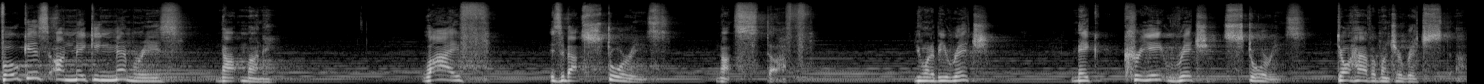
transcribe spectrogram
focus on making memories, not money. Life is about stories, not stuff. You want to be rich? Make create rich stories. Don't have a bunch of rich stuff.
